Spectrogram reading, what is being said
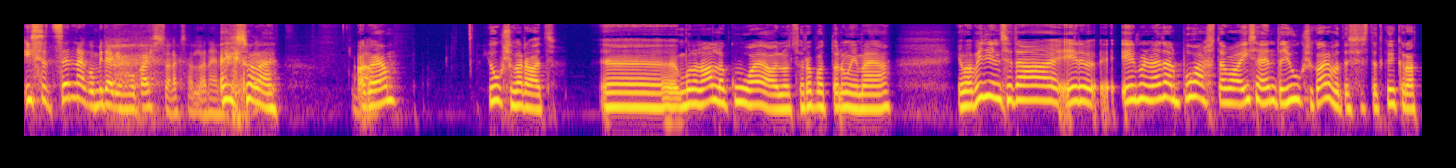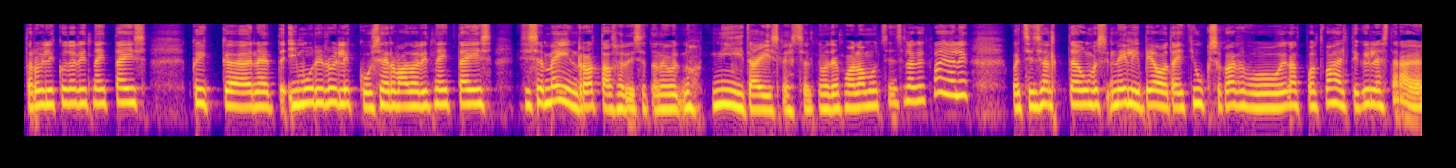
issand, see on nagu midagi mu kass oleks alla näinud. eks ole, aga jah, juuksekarvad. Äh, mul on alla kuu aja olnud see robotolumimäe ja ma pidin seda eel, eelmine nädal puhastama iseenda juuksekarvadest, sest et kõik rattarullikud olid neid täis, kõik äh, need imurirulliku servad olid neid täis, siis see main ratas oli seda nagu noh, nii täis lihtsalt niimoodi, et ma lammutasin selle kõik laiali, võtsin sealt umbes neli peotäit juuksekarvu igalt poolt vahelt ja küljest ära ja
